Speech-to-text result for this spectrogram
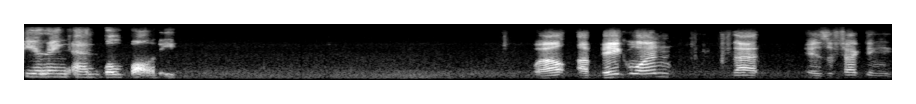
shearing and wool quality? Well, a big one that is affecting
